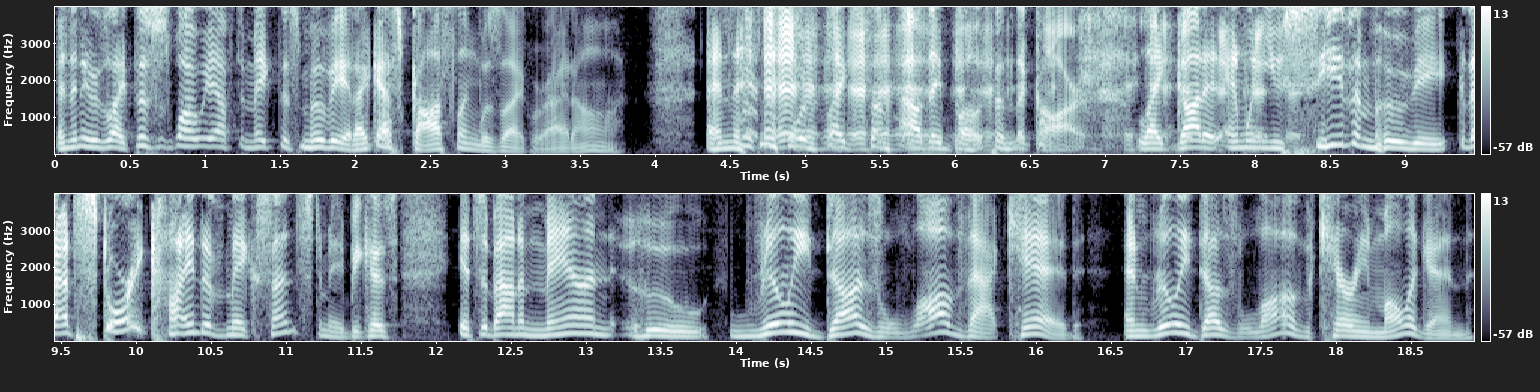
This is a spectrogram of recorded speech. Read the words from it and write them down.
And then he was like, "This is why we have to make this movie." And I guess Gosling was like, "Right on." and then they were like somehow they both in the car like got it and when you see the movie that story kind of makes sense to me because it's about a man who really does love that kid and really does love Carey Mulligan,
